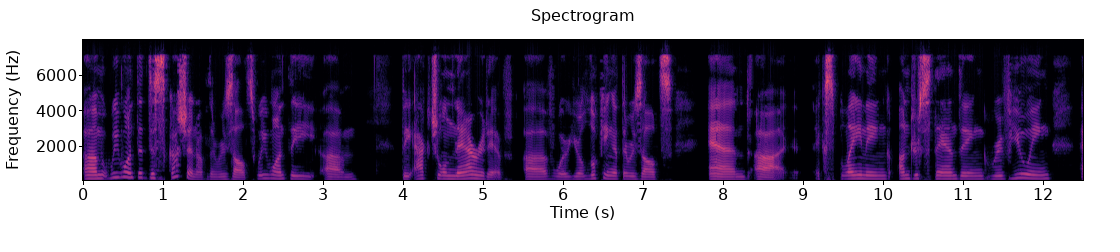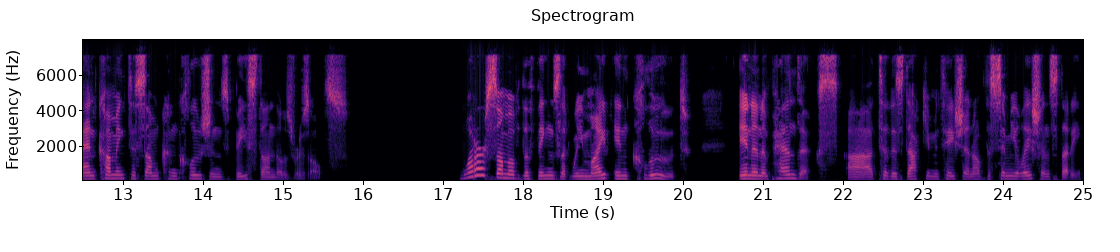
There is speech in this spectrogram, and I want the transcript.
Um, we want the discussion of the results. We want the um, the actual narrative of where you're looking at the results and uh, explaining, understanding, reviewing, and coming to some conclusions based on those results. What are some of the things that we might include in an appendix uh, to this documentation of the simulation study?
